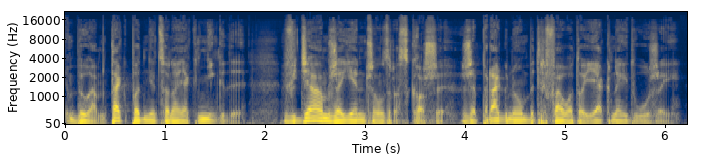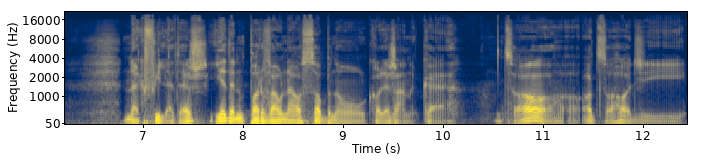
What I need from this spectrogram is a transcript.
Byłam tak podniecona jak nigdy. Widziałam, że jęczą z rozkoszy, że pragną, by trwało to jak najdłużej. Na chwilę też jeden porwał na osobną koleżankę. Co? O co chodzi?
